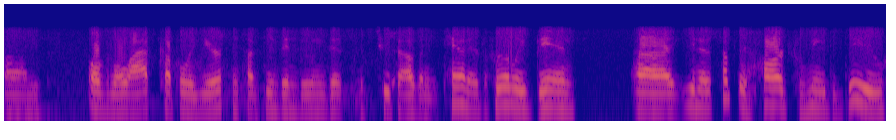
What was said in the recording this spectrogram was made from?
um, over the last couple of years since I've been doing this since 2010, it's really been, uh, you know, something hard for me to do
